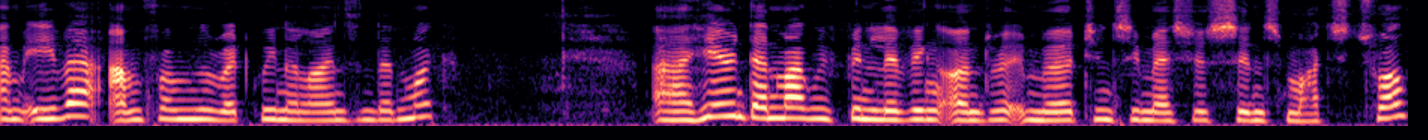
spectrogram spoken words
I'm Eva. I'm from the Red Green Alliance in Denmark. Uh, here in Denmark we've been living under emergency measures since March 12th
